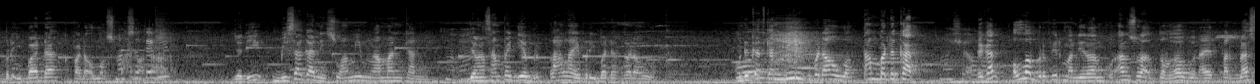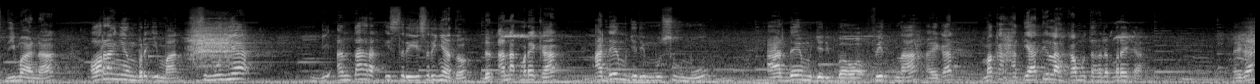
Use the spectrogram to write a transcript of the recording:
beribadah kepada Allah Subhanahu wa Maksudnya, taala. Bib? Jadi bisa gak nih suami mengamankan nih? Mm-mm. Jangan sampai dia ber- lalai beribadah kepada Allah. Mendekatkan diri kepada Allah, tambah dekat. Allah. Ya kan? Allah berfirman di dalam Quran surat At-Taghabun ayat 14 di mana orang yang beriman sesungguhnya di antara istri-istrinya tuh dan anak mereka ada yang menjadi musuhmu ada yang menjadi bawa fitnah, ya kan? Maka hati-hatilah kamu terhadap mereka, ya kan?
